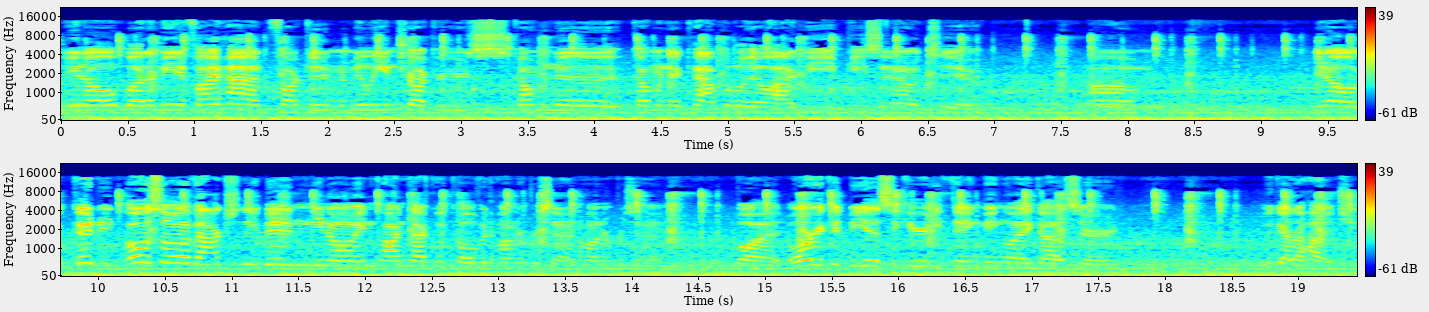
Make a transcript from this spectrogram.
you know. But I mean, if I had fucking a million truckers coming to coming to Capitol Hill, I'd be peacing out too. Um, you know, could also have actually been, you know, in contact with COVID 100%, 100%. But, or it could be a security thing being like, uh, sir, we gotta hide you.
